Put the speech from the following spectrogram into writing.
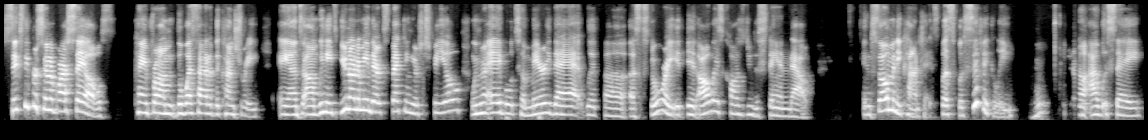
60% of our sales came from the west side of the country and um, we need you know what i mean they're expecting your spiel when you're able to marry that with a, a story it, it always causes you to stand out in so many contexts but specifically mm-hmm. you know i would say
